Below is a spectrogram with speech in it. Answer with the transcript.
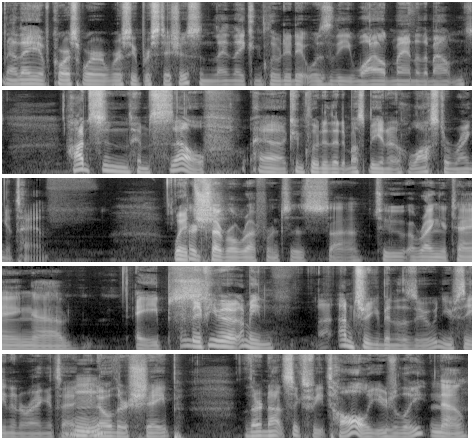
Now they, of course, were were superstitious, and then they concluded it was the wild man of the mountains. Hodgson himself uh, concluded that it must be a lost orangutan. Which, Heard several references uh, to orangutan, uh, apes. I mean, if you, I mean, I'm sure you've been to the zoo and you've seen an orangutan. You Mhm. know their shape. They're not six feet tall usually, no.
